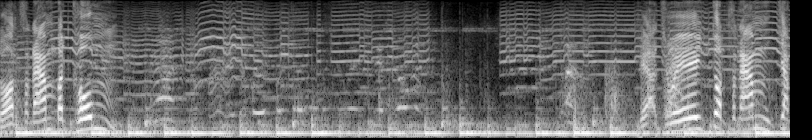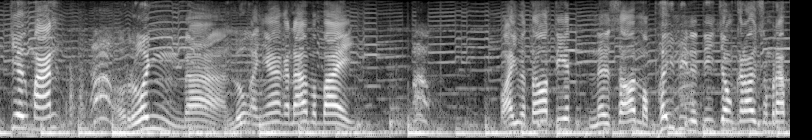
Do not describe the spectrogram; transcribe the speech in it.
ទាត់ស្ដាំបាត់គុំធាក់ឆ្វេងទាត់ស្ដាំចាប់ជើងបានរុញបាទលោកអញ្ញាកណ្ដាលបំបែកវាយបន្តទៀតនៅសល់20វិនាទីចុងក្រោយសម្រាប់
